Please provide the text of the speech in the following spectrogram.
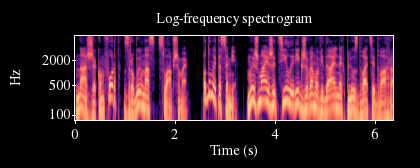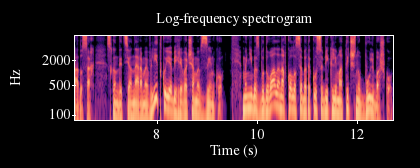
Наш же комфорт зробив нас слабшими. Подумайте самі, ми ж майже цілий рік живемо в ідеальних плюс 22 градусах з кондиціонерами влітку і обігрівачами взимку. Ми ніби збудували навколо себе таку собі кліматичну бульбашку.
